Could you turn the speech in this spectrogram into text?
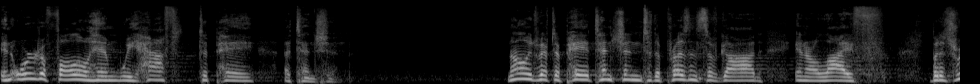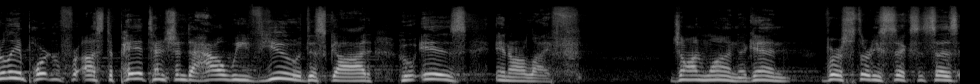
In order to follow him, we have to pay attention. Not only do we have to pay attention to the presence of God in our life, but it's really important for us to pay attention to how we view this God who is in our life. John 1, again, verse 36, it says,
